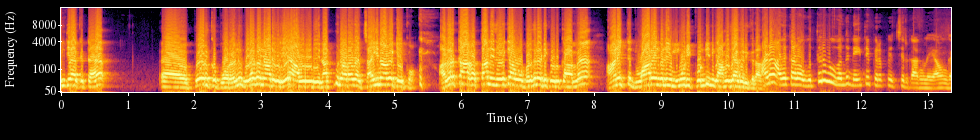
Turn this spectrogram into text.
இந்தியா கிட்ட போருக்கு போறேன்னு உலக நாடுகளையே அவருடைய நட்பு நாடான சைனாவே கேட்கும். அதற்காகத்தான் இது வரைக்கும் அவங்க பதிலடி கொடுக்காம அனைத்து துவாரங்களையும் மூடிக்கொண்டு நீங்க அமைதியாக இருக்கிறாங்க. ஆனா அதுக்கான உத்தரவு வந்து நேத்தே பிறப்பிச்சிருக்காங்களே அவங்க.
